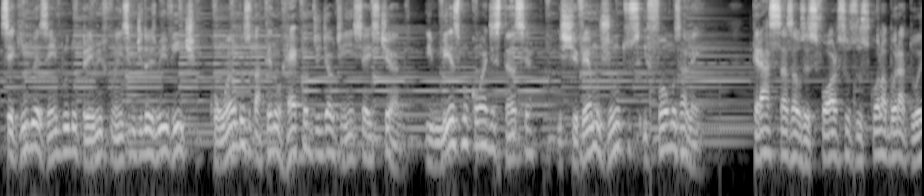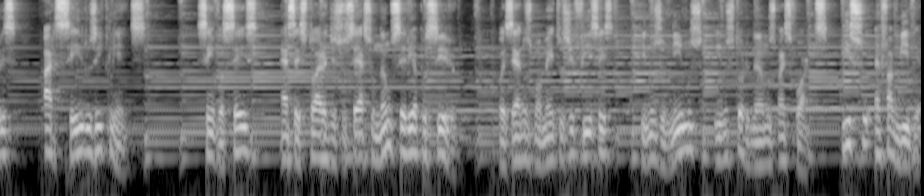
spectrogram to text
seguindo o exemplo do Prêmio Influência de 2020, com ambos batendo recorde de audiência este ano. E mesmo com a distância, estivemos juntos e fomos além, graças aos esforços dos colaboradores, parceiros e clientes. Sem vocês, essa história de sucesso não seria possível, pois é nos momentos difíceis que nos unimos e nos tornamos mais fortes. Isso é família,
